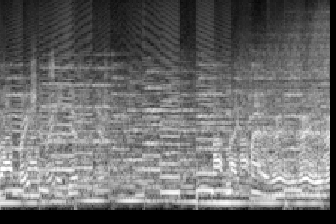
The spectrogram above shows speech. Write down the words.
vibrations are different. Not like planet Earth.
